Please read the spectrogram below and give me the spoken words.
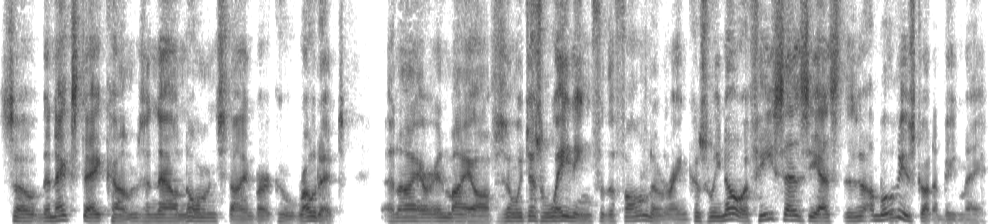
So the next day comes, and now Norman Steinberg, who wrote it, and I are in my office, and we're just waiting for the phone to ring because we know if he says yes, a movie is going to be made.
